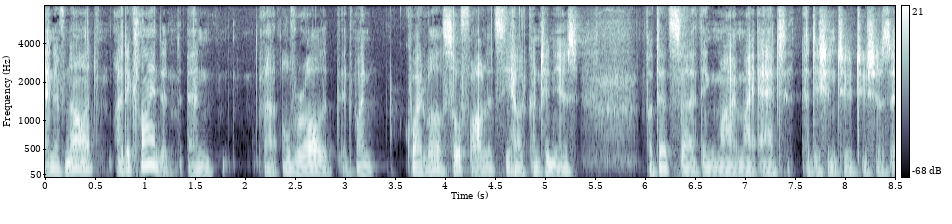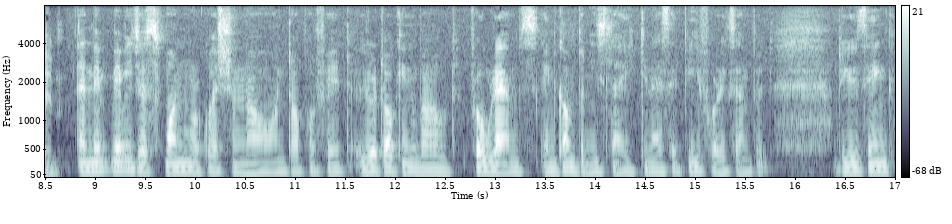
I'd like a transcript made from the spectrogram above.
And if not, I declined it. And uh, overall, it, it, went quite well so far. Let's see how it continues. But that's, uh, I think, my, my add addition to, to Shahzeeb. And maybe just one more question now on top of it. You were talking about programs in companies like in SAP, for example. Do you think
